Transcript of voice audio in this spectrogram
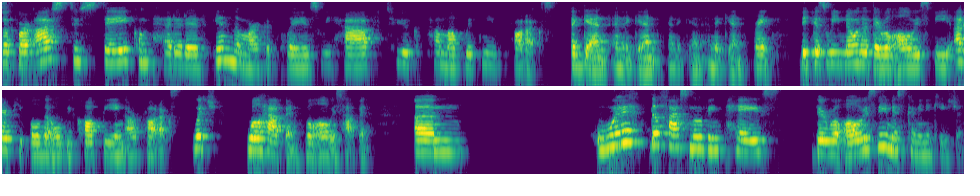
So for us to stay competitive in the marketplace, we have to come up with new products again and again and again and again, right? Because we know that there will always be other people that will be copying our products, which will happen, will always happen. Um, with the fast moving pace, there will always be miscommunication,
